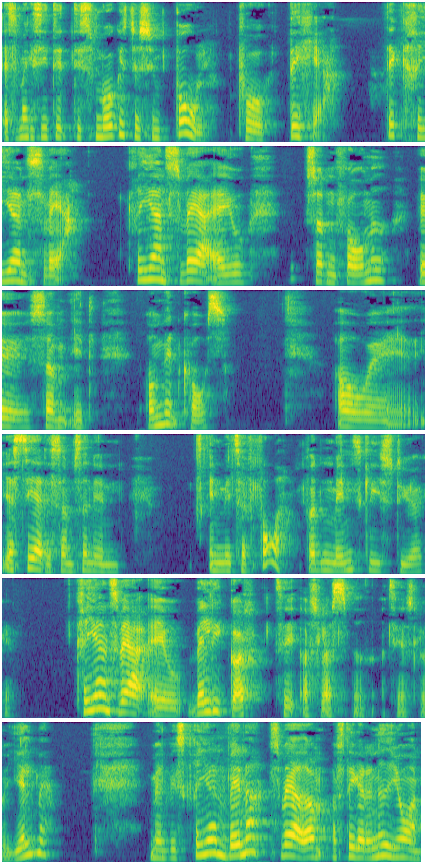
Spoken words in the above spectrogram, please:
altså man kan sige, det, det smukkeste symbol på det her, det er krigerens svær. Krigerens svær er jo sådan formet øh, som et omvendt kors. Og øh, jeg ser det som sådan en, en metafor for den menneskelige styrke. Krigerens svær er jo vældig godt til at slås med og til at slå ihjel med. Men hvis krigeren vender sværet om og stikker det ned i jorden,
